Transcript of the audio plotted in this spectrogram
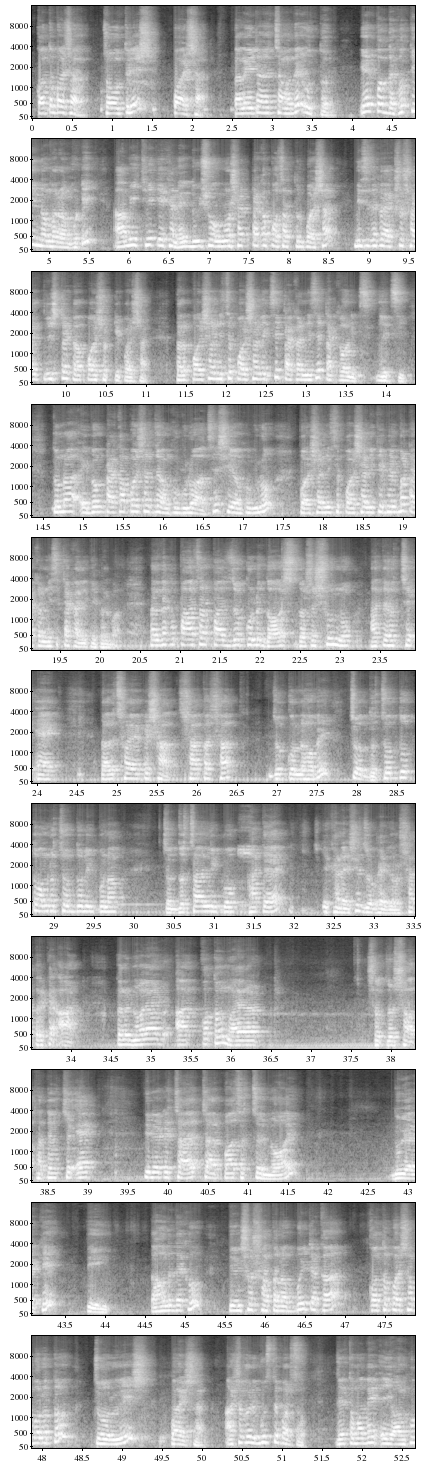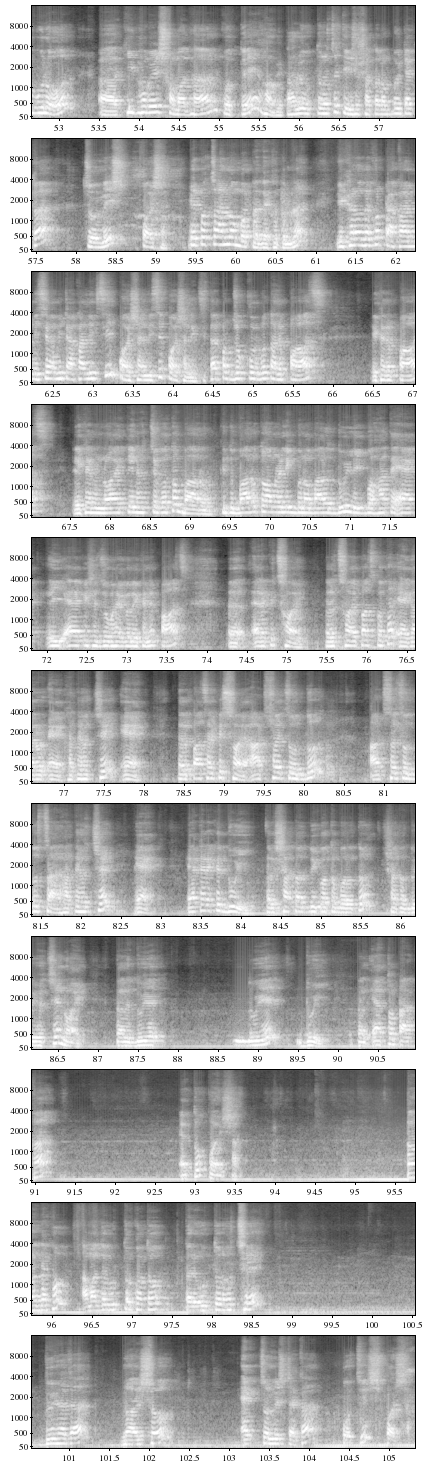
কত পয়সা? চৌত্রিশ পয়সা। তাহলে এটা হচ্ছে আমাদের উত্তর। এরপর দেখো তিন নম্বর অঙ্কটি আমি ঠিক এখানে দুইশো উনষাট টাকা পঁচাত্তর পয়সা, নিচে দেখো একশো সাঁত্রিশ টাকা পঁয়ষট্টি পয়সা। তাহলে পয়সার নিচে পয়সা লিখছি, টাকার নিচে টাকাও লিখছি- তোমরা এবং টাকা পয়সার যে অঙ্কগুলো আছে, সেই অঙ্কগুলো পয়সার নিচে পয়সা লিখে ফেলবা, টাকার নিচে টাকা লিখে ফেলবা। তাহলে দেখো পাঁচ আর পাঁচ যোগ করলে দশ, দশের শূন্য, হাতে হচ্ছে এক। তাহলে ছয় একে সাত সাত আর সাত যোগ করলে হবে চোদ্দ। চোদ্দ তো আমরা চোদ্দ লিখব না। চোদ্দ চার লিখব, হাতে এক, এখানে এসে যোগ হয়ে গেল। সাত রেখে আট। তাহলে নয় আর আট কত? নয় আট সতেরো, সাত। হাতে হচ্ছে এক, তিন একে চার চার, পাঁচ হচ্ছে নয়, দুই আর একে তিন। তাহলে দেখো, তিনশো সাতানব্বই টাকা। কত পয়সা বলো তো? চল্লিশ পয়সা। আশা করি বুঝতে পারছ যে তোমাদের এই অঙ্কগুলো কীভাবে সমাধান করতে হবে। তাহলে উত্তর হচ্ছে তিনশো সাতানব্বই টাকা, চল্লিশ পয়সা। এরপর চার নম্বরটা দেখো তোমরা। এখানেও দেখো টাকার নিচে আমি টাকা লিখছি, পয়সার নিচে পয়সা লিখছি। তারপর যোগ করব, তাহলে পাঁচ, এখানে পাঁচ, এখানে নয়, তিন হচ্ছে কত? বারো। কিন্তু বারো তো আমরা লিখব না, বারো দুই লিখব, হাতে এক, এই এক এসে যোগ হয়ে গেল এখানে পাঁচ আর একে ছয়। তাহলে ছয় পাঁচ কত? এগারো এক, হাতে হচ্ছে এক। তাহলে পাঁচ আর একে ছয়, আট ছয় চোদ্দ, আট ছয় চোদ্দ চার, হাতে হচ্ছে এক। এক আর একে দুই, তাহলে সাত আর দুই কত বলো তো সাত আর দুই হচ্ছে নয়। তাহলে দুইয়ে দুইয়ে দুই। এত টাকা, এত পয়সা। তাহলে দেখো, আমাদের উত্তর কত? তাহলে উত্তর হচ্ছে দুই হাজার নয়শো একচল্লিশ টাকা পঁচিশ পয়সা।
